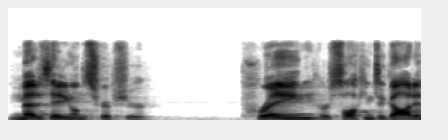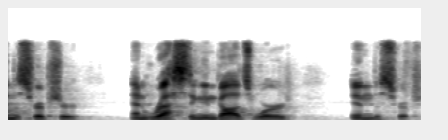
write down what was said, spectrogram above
meditating on the Scripture, praying or talking to God in the Scripture, and resting in God's Word in the Scripture.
